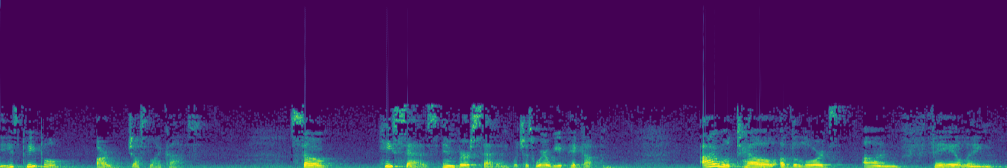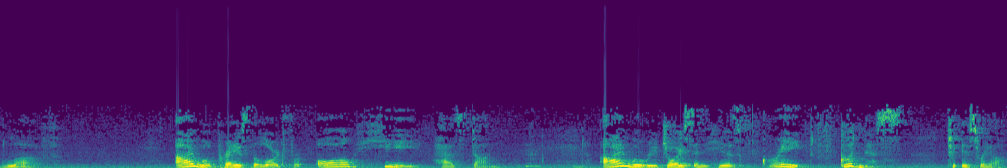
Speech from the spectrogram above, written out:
these people are just like us. So, he says in verse 7, which is where we pick up, I will tell of the Lord's unfailing love I will praise the Lord for all he has done. I will rejoice in his great goodness to Israel,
